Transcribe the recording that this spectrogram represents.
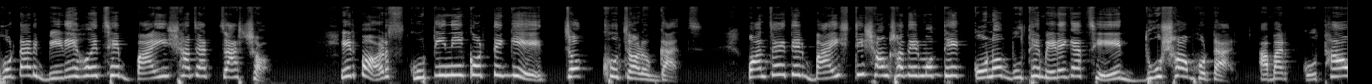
ভোটার বেড়ে হয়েছে বাইশ হাজার চারশো। এরপর স্কুটিনি করতে গিয়ে চক্ষু চড়ক গাছ। পঞ্চায়েতের বাইশটি সংসদের মধ্যে কোনো বুথে বেড়ে গেছে দুশো ভোটার। আবার কোথাও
